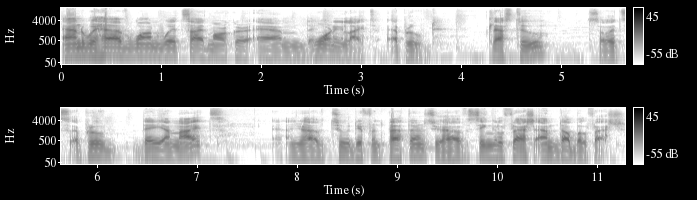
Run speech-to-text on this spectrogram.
And we have one with side marker and warning light approved. Class 2, so it's approved day and night. And you have two different patterns. You have single flash and double flash.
